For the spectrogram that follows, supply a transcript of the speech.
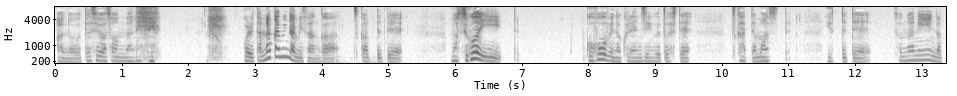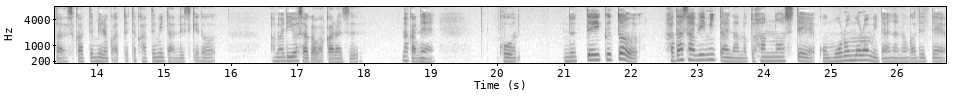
あの私はそんなにこれ田中みな実さんが使っててもうすごいいいってご褒美のクレンジングとして使ってますって言っててそんなにいいんだったら使ってみるかって言って買ってみたんですけどあまり良さが分からずなんかねこう塗っていくと肌サビみたいなのと反応してこうモロモロみたいなのが出て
